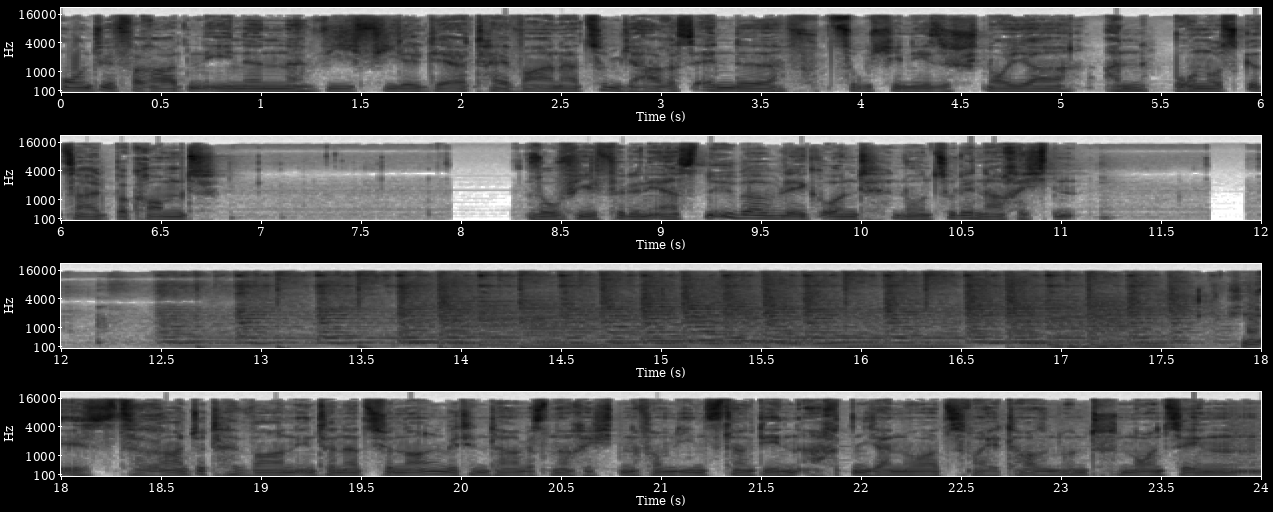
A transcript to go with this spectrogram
Und wir verraten Ihnen, wie viel der Taiwaner zum Jahresende zu chinesisch Neujahr an Bonus gezahlt bekommt. So viel für den ersten Überblick und nun zu den Nachrichten. Hier ist Radio Taiwan International mit den Tagesnachrichten vom Dienstag, den 8. Januar 2019.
